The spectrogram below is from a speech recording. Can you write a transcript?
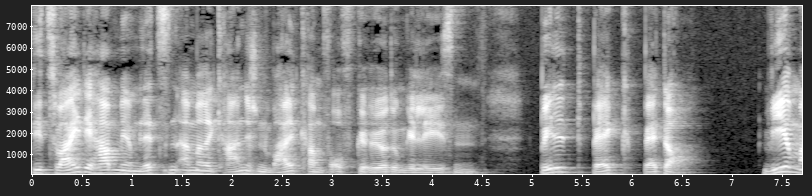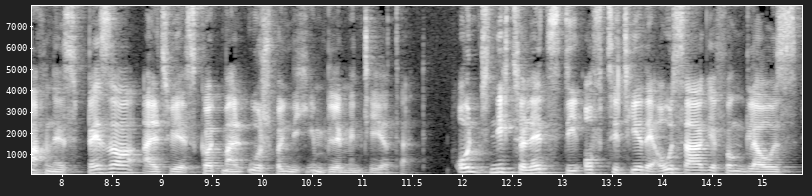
Die zweite haben wir im letzten amerikanischen Wahlkampf oft gehört und gelesen. Build back better. Wir machen es besser, als wir es Gott mal ursprünglich implementiert hat. Und nicht zuletzt die oft zitierte Aussage von Klaus,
